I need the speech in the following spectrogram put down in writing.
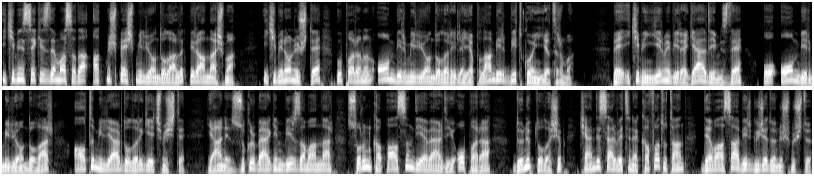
2008'de masada 65 milyon dolarlık bir anlaşma. 2013'te bu paranın 11 milyon dolarıyla yapılan bir Bitcoin yatırımı. Ve 2021'e geldiğimizde o 11 milyon dolar 6 milyar doları geçmişti. Yani Zuckerberg'in bir zamanlar sorun kapalsın diye verdiği o para dönüp dolaşıp kendi servetine kafa tutan devasa bir güce dönüşmüştü.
